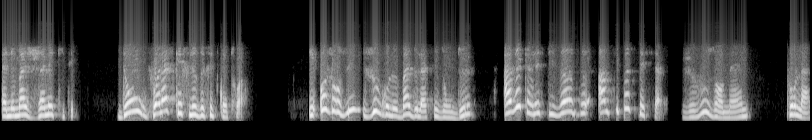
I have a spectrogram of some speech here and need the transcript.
elle ne m'a jamais quittée. Donc, voilà ce qu'est philosophie de comptoir. Et aujourd'hui, j'ouvre le bal de la saison 2 avec un épisode un petit peu spécial. Je vous emmène pour la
